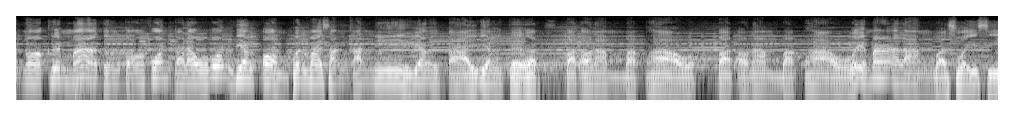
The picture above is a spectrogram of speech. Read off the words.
กนอขึ้นมาถึงต่อฟ้อนกับเราวนเวียนอ้อมเพิ่นว่าสังขันนี้เวียนตายเวียนเกิดบาดเอาน้ำบักเผาบาดเอาน้ำบักเผาเว้ยมาล้างว่าสวยสี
